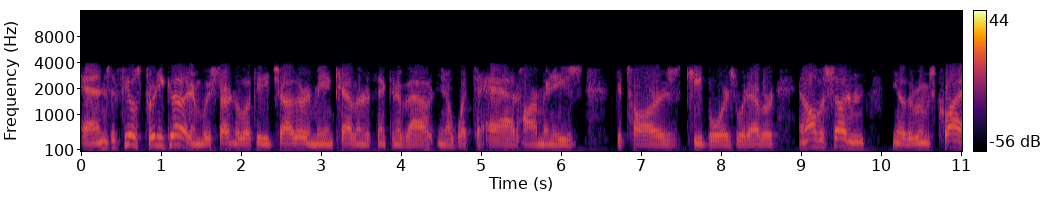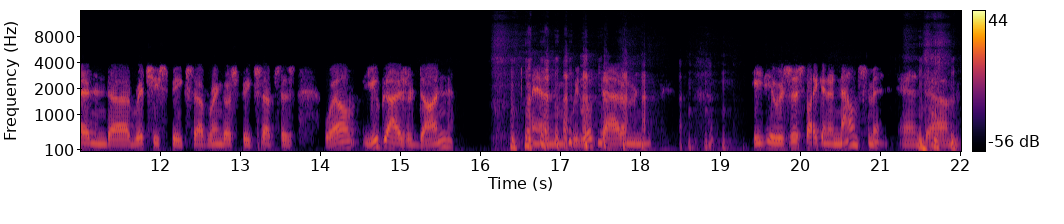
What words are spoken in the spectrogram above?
ends, it feels pretty good. And we're starting to look at each other, and me and Kevin are thinking about, you know, what to add, harmonies, guitars, keyboards, whatever. And all of a sudden, you know, the room's quiet, and uh, Richie speaks up, Ringo speaks up, says, "Well, you guys are done." and we looked at him, and he, it was just like an announcement. And um,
